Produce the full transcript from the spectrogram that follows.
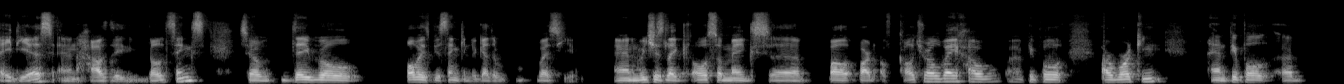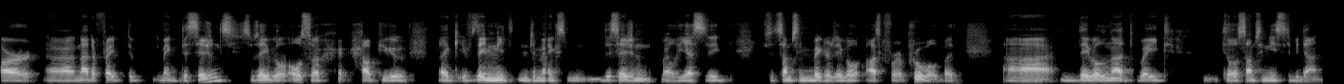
ideas and how they build things. So they will always be thinking together with you and which is like also makes uh, part of cultural way how uh, people are working and people uh, are uh, not afraid to make decisions so they will also help you like if they need to make some decision well yes they, if it's something bigger they will ask for approval but uh, they will not wait until something needs to be done.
